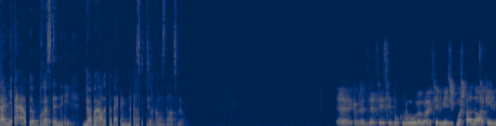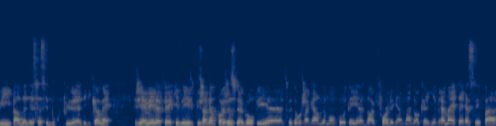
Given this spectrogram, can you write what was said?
manière de procéder demeure la même dans ces circonstances-là. Euh, comme je disais, c'est beaucoup. Euh, lui, moi, je parle de hockey, lui, il parle de décès, c'est beaucoup plus euh, délicat, mais j'ai aimé le fait qu'il dise. Puis je regarde pas juste le puis Trudeau, je regarde de mon côté Doug Ford également. Donc, il est vraiment intéressé par,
